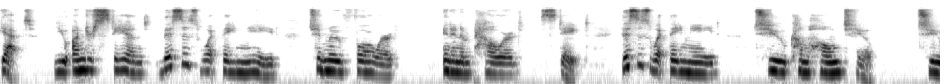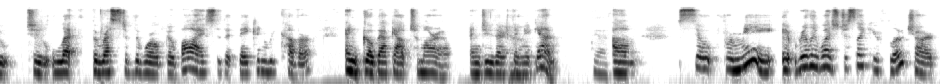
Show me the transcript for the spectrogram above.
get, you understand this is what they need to move forward in an empowered state. This is what they need to come home to, to to let the rest of the world go by so that they can recover and go back out tomorrow and do their thing again. Yes. Um, so for me, it really was just like your flow chart.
